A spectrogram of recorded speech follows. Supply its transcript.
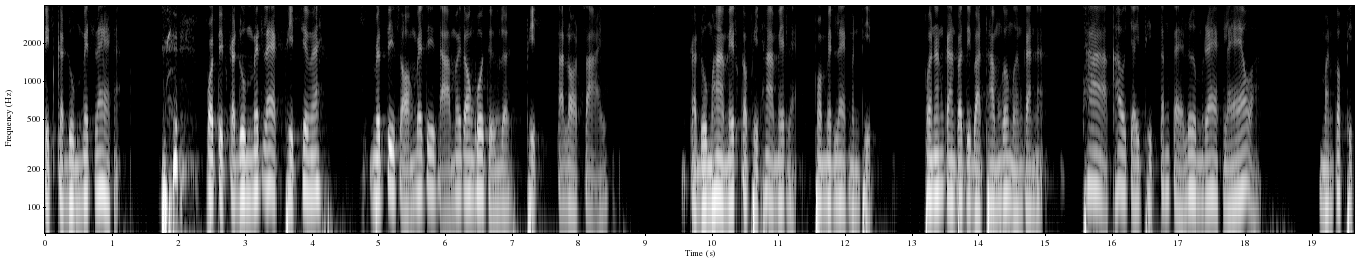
ติดกระดุมเม็ดแรกอะ่ะ พอติดกระดุมเม็ดแรกผิดใช่ไหมเม็ดที่สองเม็ดที่สามไม่ต้องพูดถึงเลย ผิดตลอดสาย กระดุมห้าเม็ดก็ผิดห้าเม็ดแหละเพราะเม็ดแรกมันผิด เพราะนั้นการปฏิบัติธรรมก็เหมือนกันอะถ้าเข้าใจผิดตั้งแต่เริ่มแรกแล้วอะ มันก็ผิด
